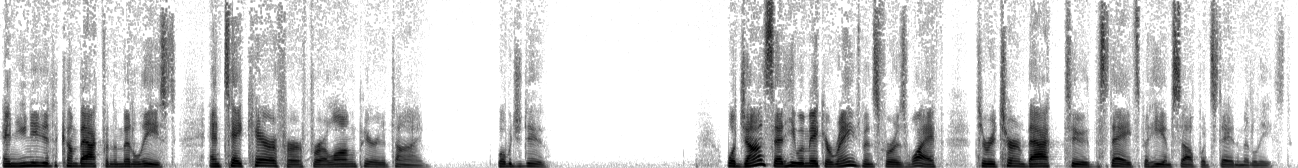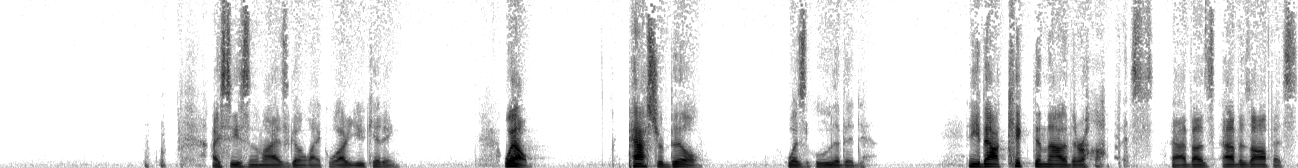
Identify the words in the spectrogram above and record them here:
and you needed to come back from the Middle East and take care of her for a long period of time, what would you do? Well, John said he would make arrangements for his wife to return back to the States, but he himself would stay in the Middle East. I see some eyes going like, "What are you kidding?" Well, Pastor Bill was livid and he about kicked them out of their office, out of, his, out of his office.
